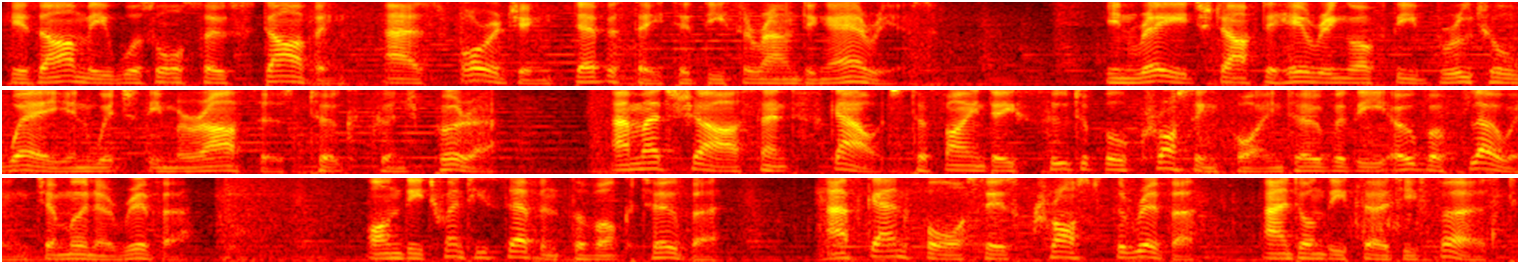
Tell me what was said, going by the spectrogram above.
his army was also starving as foraging devastated the surrounding areas. Enraged after hearing of the brutal way in which the Marathas took Kunjpura, Ahmad Shah sent scouts to find a suitable crossing point over the overflowing Jamuna River. On the 27th of October, Afghan forces crossed the river and on the 31st,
